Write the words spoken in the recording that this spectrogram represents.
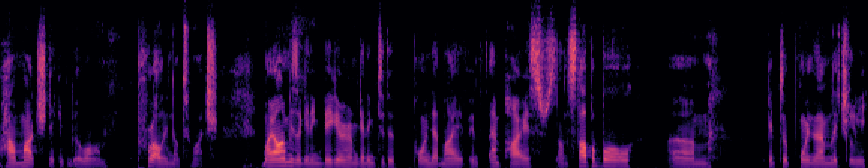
How much they can go on. Probably not too much. My armies are getting bigger. I'm getting to the point that my empire is unstoppable. Um, get to a point that I'm literally.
